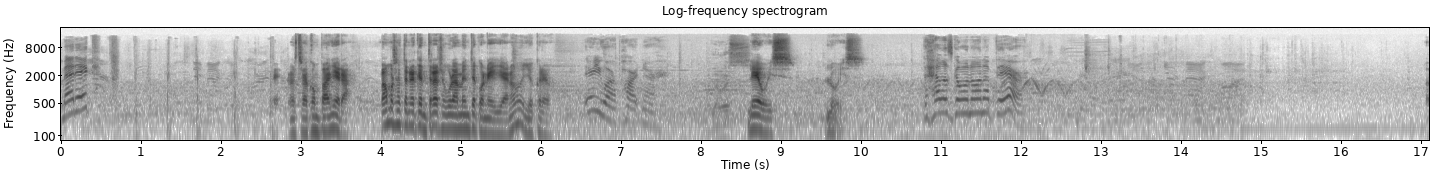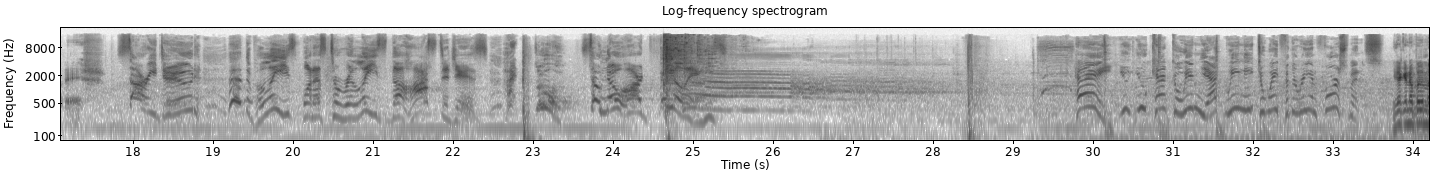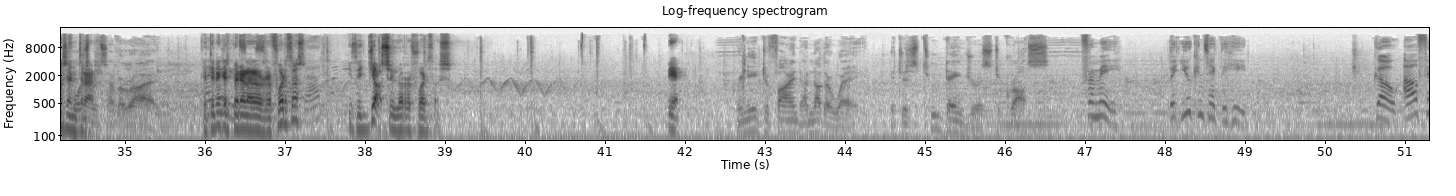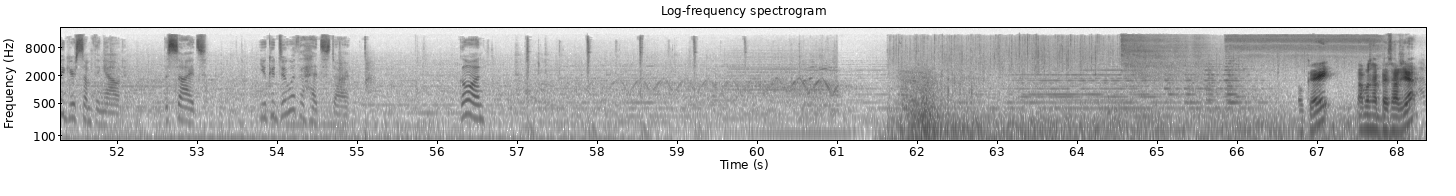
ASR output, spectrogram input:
Medic? Eh, Nuestra compañera. Vamos a tener que entrar seguramente con ella, ¿no? Yo creo. There you are, partner. Lewis? Lewis. Lewis. The hell is going on up there? A ver. Sorry, dude. The police want us to release the hostages. So no hard feelings. Hey, you, you can't go in yet. We need to wait for the reinforcements. Dice que no podemos entrar. Reinforcements have arrived. Que tiene que esperar a los refuerzos. Dice, yo soy los refuerzos. Bien. We need to find another way. It is too dangerous to cross. For me. But you can take the heat. Go. I'll figure something out. Besides, you could do with a head start. Go on. Ok. Vamos a empezar ya.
